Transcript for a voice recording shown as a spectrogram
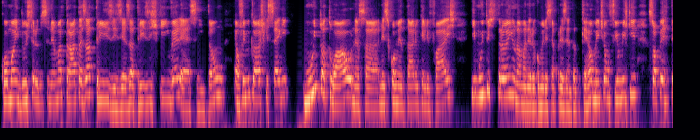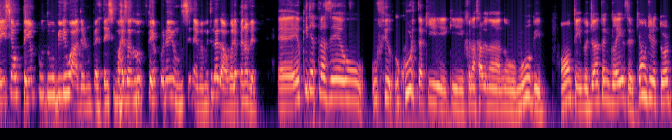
como a indústria do cinema trata as atrizes e as atrizes que envelhecem. Então, é um filme que eu acho que segue muito atual nessa nesse comentário que ele faz e muito estranho na maneira como ele se apresenta, porque realmente é um filme que só pertence ao tempo do Billy Wilder, não pertence mais a tempo nenhum do cinema. É muito legal, vale a pena ver. É, eu queria trazer o, o, o curta que, que foi lançado na, no MUBI ontem, do Jonathan Glazer, que é um diretor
